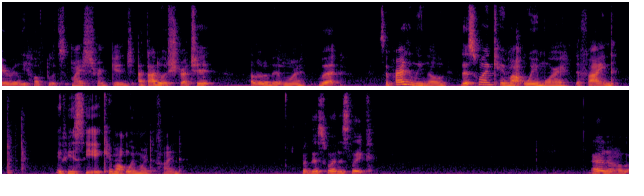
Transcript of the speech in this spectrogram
it really helped with my shrinkage. I thought it would stretch it a little bit more, but surprisingly no. This one came out way more defined. If you see, it came out way more defined. But this one is like I don't know.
